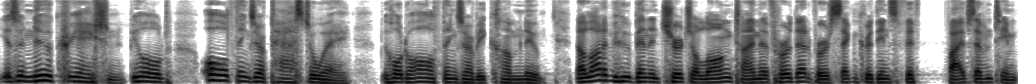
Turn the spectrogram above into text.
is a new creation. Behold, old things are passed away. Behold, all things are become new. Now, a lot of you who've been in church a long time have heard that verse, 2 Corinthians 5 17.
